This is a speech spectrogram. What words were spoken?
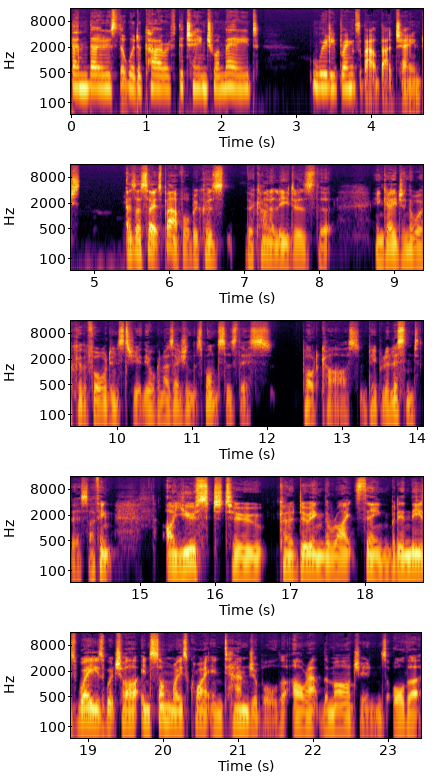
than those that would occur if the change were made really brings about that change. As I say, it's powerful because the kind of leaders that engage in the work of the Forward Institute, the organization that sponsors this podcast, and people who listen to this, I think are used to kind of doing the right thing, but in these ways which are in some ways quite intangible, that are at the margins or that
